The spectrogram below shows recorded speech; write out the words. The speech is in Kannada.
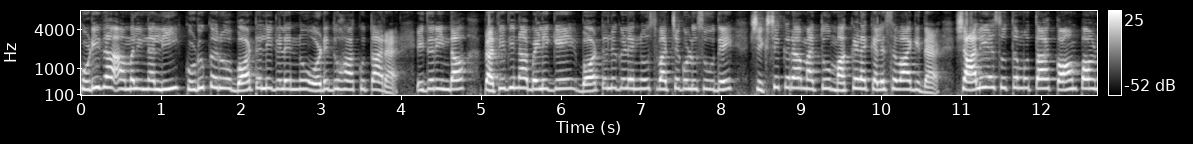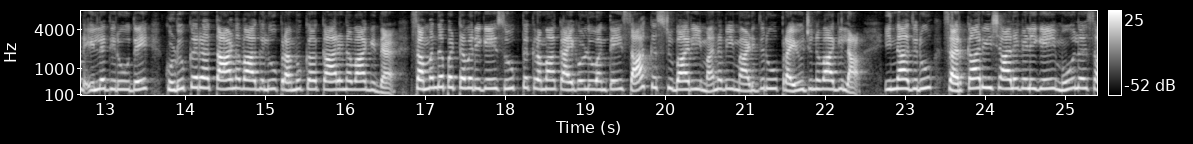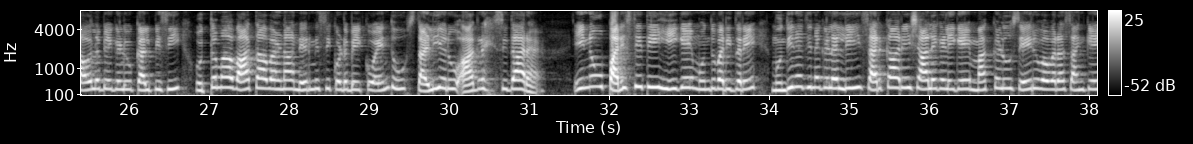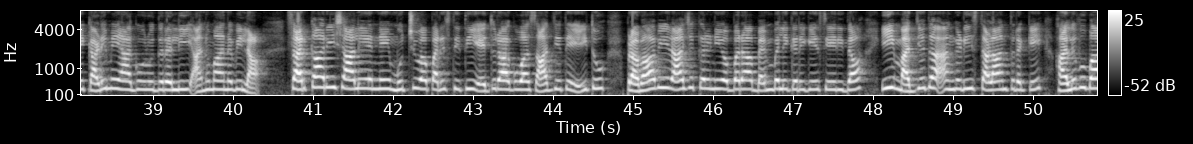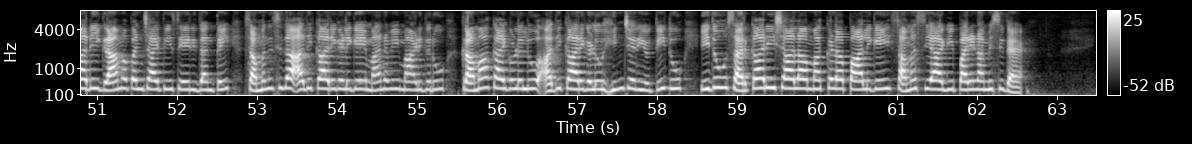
ಕುಡಿದ ಅಮಲಿನಲ್ಲಿ ಕುಡುಕರು ಬಾಟಲಿಗಳನ್ನು ಒಡೆದು ಹಾಕುತ್ತಾರೆ. ಇದರಿಂದ ಪ್ರತಿದಿನ ಬೆಳಿಗ್ಗೆ ಬಾಟಲುಗಳನ್ನು ಸ್ವಚ್ಛಗೊಳಿಸುವುದೇ ಶಿಕ್ಷಕರ ಮತ್ತು ಮಕ್ಕಳ ಕೆಲಸವಾಗಿದೆ. ಶಾಲೆಯ ಸುತ್ತಮುತ್ತ ಕಾಂಪೌಂಡ್ ಇಲ್ಲದಿರುವುದೇ ಕುಡುಕರ ತಾಣವಾಗಲು ಪ್ರಮುಖ ಕಾರಣವಾಗಿದೆ. ಸಂಬಂಧಪಟ್ಟವರಿಗೆ ಸೂಕ್ತ ಕ್ರಮ ಕೈಗೊಳ್ಳುವಂತೆ ಸಾಕಷ್ಟು ಬಾರಿ ಮನವಿ ಮಾಡಿದರೂ ಪ್ರಯೋಜನವಾಗಿಲ್ಲ. ಇನ್ನಾದರೂ ಸರ್ಕಾರಿ ಶಾಲೆಗಳಿಗೆ ಮೂಲ ಸೌಲಭ್ಯಗಳು ಕಲ್ಪಿಸಿ ಉತ್ತಮ ವಾತಾವರಣ ನಿರ್ಮಿಸಿಕೊಡಬೇಕು ಎಂದು ಸ್ಥಳೀಯರು ಆಗ್ರಹಿಸಿದ್ದಾರೆ. ಇನ್ನು ಪರಿಸ್ಥಿತಿ ಹೀಗೆ ಮುಂದುವರಿದರೆ ಮುಂದಿನ ದಿನಗಳಲ್ಲಿ ಸರ್ಕಾರಿ ಶಾಲೆಗಳಿಗೆ ಮಕ್ಕಳು ಸೇರುವವರ ಸಂಖ್ಯೆ ಕಡಿಮೆಯಾಗುವುದರಲ್ಲಿ ಅನುಮಾನವಿಲ್ಲ. ಸರ್ಕಾರಿ ಶಾಲೆಯನ್ನೇ ಮುಚ್ಚುವ ಪರಿಸ್ಥಿತಿ ಎದುರಾಗುವ ಸಾಧ್ಯತೆ ಇದ್ದು, ಪ್ರಭಾವಿ ರಾಜಕಾರಣಿಯೊಬ್ಬರ ಬೆಂಬಲಿಗರಿಗೆ ಸೇರಿದ ಈ ಮದ್ಯದ ಅಂಗಡಿ ಸ್ಥಳಾಂತರಕ್ಕೆ ಹಲವು ಬಾರಿ ಗ್ರಾಮ ಪಂಚಾಯಿತಿ ಸೇರಿದಂತೆ ಸಂಬಂಧಿಸಿದ ಅಧಿಕಾರಿಗಳಿಗೆ ಮನವಿ ಮಾಡಿದರೂ, ಕ್ರಮ ಕೈಗೊಳ್ಳಲು ಅಧಿಕಾರಿಗಳು ಹಿಂಜರಿಯುತ್ತಿದ್ದು, ಇದು ಸರ್ಕಾರಿ ಶಾಲಾ ಮಕ್ಕಳ ಪಾಲಿಗೆ ಸಮಸ್ಯೆಯಾಗಿ ಪರಿಣಮಿಸಿದೆ.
